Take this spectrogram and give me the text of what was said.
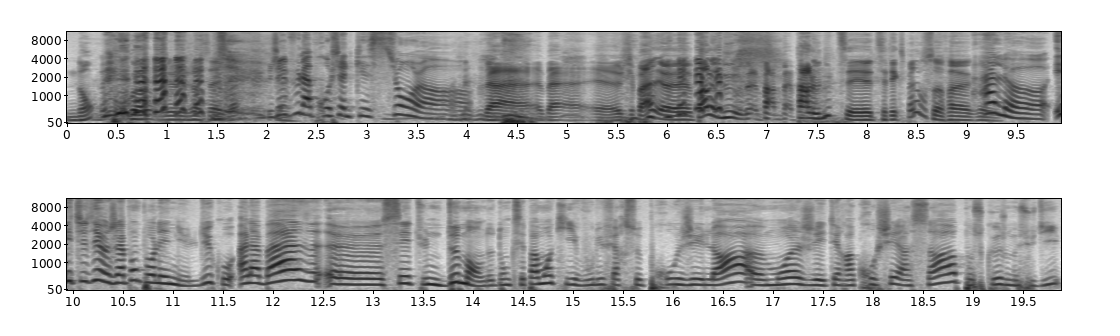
Non, pourquoi. J'ai vu la prochaine question là. Bah, bah, euh, je sais pas. euh, Parle-nous par- par- parle-nous de, cette- expérience. Enfin, que- Alors, étudier au Japon pour les nuls. Du coup, à la base, euh, c'est une demande. Donc, c'est pas moi qui ai voulu faire ce projet-là. Euh, moi, j'ai été raccrochée à ça parce que je me suis dit,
